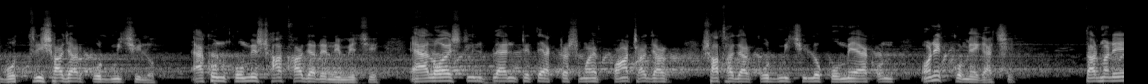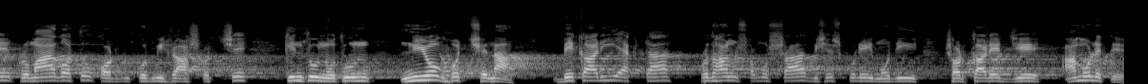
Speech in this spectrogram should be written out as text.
বত্রিশ হাজার কর্মী ছিল। এখন কমে সাত হাজারে নেমেছে। অ্যালয় স্টিল প্ল্যান্টেতে একটা সময় পাঁচ হাজার, সাত হাজার কর্মী ছিল। কমে এখন অনেক কমে গেছে। তার মানে ক্রমাগত কর্ম- হ্রাস হচ্ছে, কিন্তু নতুন নিয়োগ হচ্ছে না। বেকারি একটা প্রধান সমস্যা, বিশেষ করে এই মোদী সরকারের যে আমলেতে।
